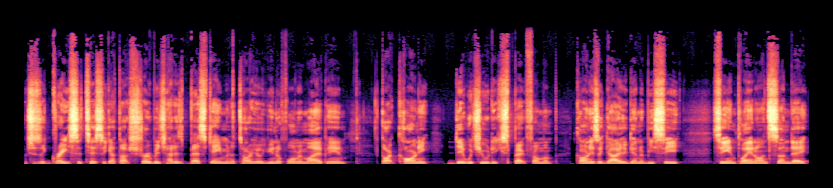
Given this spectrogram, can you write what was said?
which is a great statistic. I thought Strowbridge had his best game in a Tar Heel uniform, in my opinion. Thought Carney did what you would expect from him. Carney's a guy you're going to be see seeing playing on Sunday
